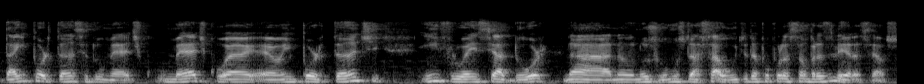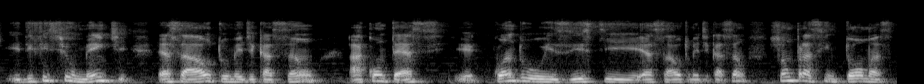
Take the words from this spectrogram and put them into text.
da importância do médico. O médico é, é um importante influenciador na, no, nos rumos da saúde da população brasileira, Celso. E dificilmente essa automedicação acontece. E quando existe essa automedicação, são para sintomas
